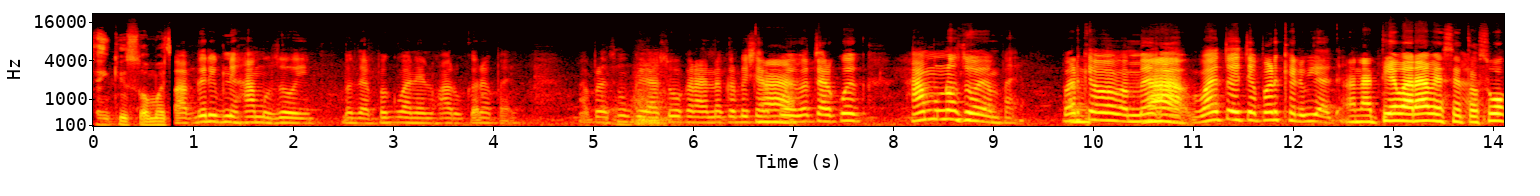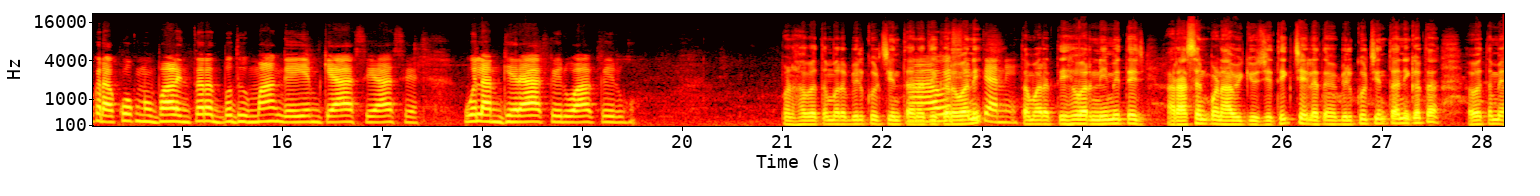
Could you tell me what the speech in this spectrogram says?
થેન્ક યુ સો મચ આ ગરીબને સામું જોઈ બધા ભગવાન એનું સારું કરે ભાઈ. આપણે શું કે છોકરા નકર બિચારા કોઈ અત્યારે કોઈ સામું ન જોય એમ ભાઈ. પડખે મેં વાંચતો તે પડખે વ્યાજ અને તહેવાર આવે છે તો છોકરા કોકનું ભાળીને તરત બધું માંગે એમ કે આ છે આ છે. ઓલાને ઘેર આ કર્યું આ કર્યું. પણ હવે તમારે બિલકુલ ચિંતા નથી કરવાની. તમારા તહેવાર નિમિત્તે જ આ રાશન પણ આવી ગયું છે ઠીક છે? એટલે તમે બિલકુલ ચિંતા નહીં કરતા. હવે તમે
